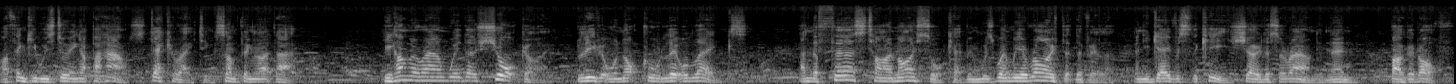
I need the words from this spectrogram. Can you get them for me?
I think he was doing up a house, decorating, something like that. He hung around with a short guy, believe it or not, called Little Legs. And the first time I saw Kevin was when we arrived at the villa and he gave us the keys, showed us around, and then buggered off.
